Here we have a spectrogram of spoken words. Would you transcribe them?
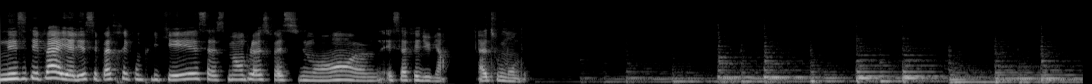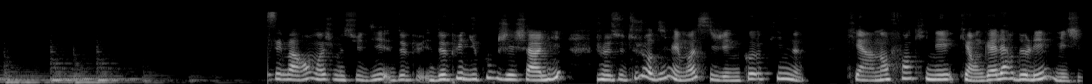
n'hésitez pas à y aller, c'est pas très compliqué, ça se met en place facilement euh, et ça fait du bien à tout le monde. C'est marrant, moi je me suis dit, depuis, depuis du coup que j'ai Charlie, je me suis toujours dit, mais moi si j'ai une copine qui a un enfant qui naît, qui est en galère de lait, mais j'y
